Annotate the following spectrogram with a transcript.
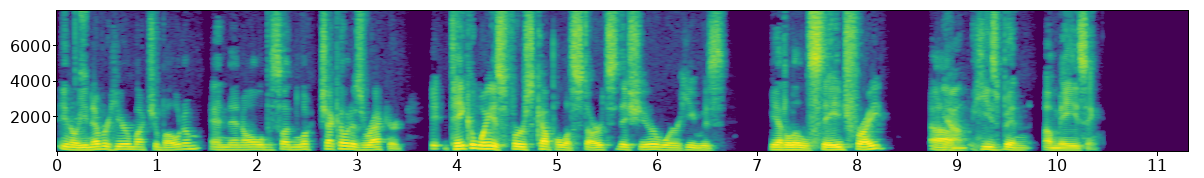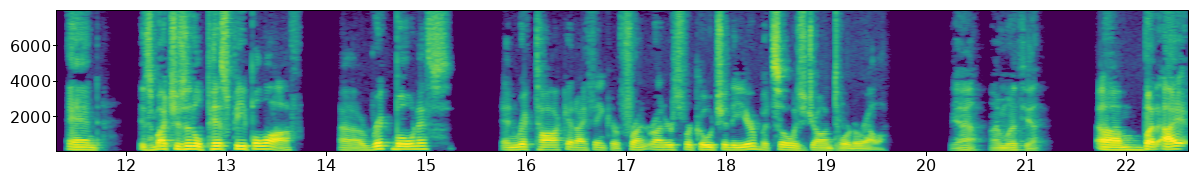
you know, you never hear much about him. And then all of a sudden, look, check out his record. It, take away his first couple of starts this year where he was, he had a little stage fright. Um, yeah. He's been amazing. And as much as it'll piss people off, uh, Rick Bowness and Rick Tocchet, I think, are front runners for Coach of the Year, but so is John Tortorella. Yeah, I'm with you. Um, but I,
